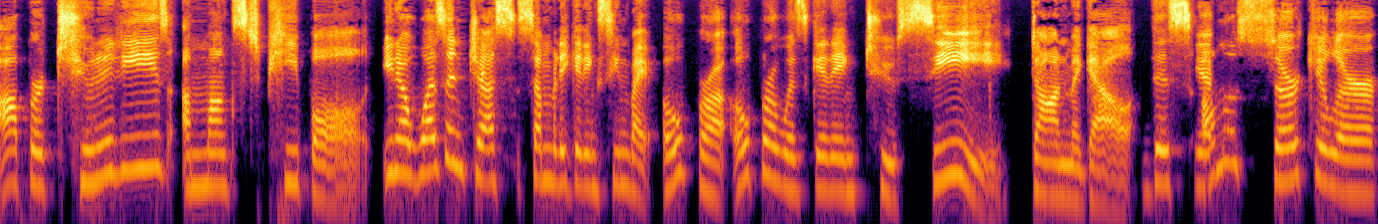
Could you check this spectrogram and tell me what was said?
opportunities amongst people. You know, it wasn't just somebody getting seen by Oprah. Oprah was getting to see Don Miguel, this yep. almost circular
